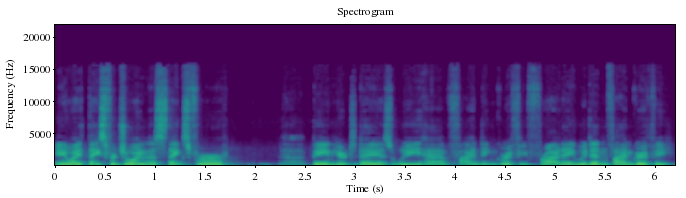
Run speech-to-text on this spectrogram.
anyway, thanks for joining us. Thanks for uh, being here today as we have Finding Griffey Friday. We didn't find Griffey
